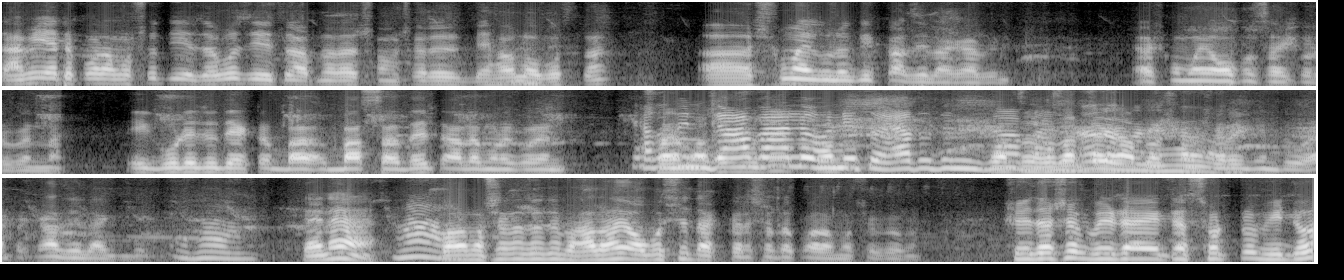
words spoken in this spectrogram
আমি একটা পরামর্শ দিয়ে যাব যেহেতু আপনারা সংসারের বেহাল অবস্থা আহ, সময়গুলোকে কাজে লাগাবেন আর সময় অপচয় করবেন না। এই গোড়ে যদি একটা বাচ্চা দেয় তাহলে মনে করেন এতদিন মাসের গা ভালো হলে তো এতদিন গা ভালো টাকা আপনার সংসারে কিন্তু একটা কাজে লাগবে। হ্যাঁ। তাই না? হ্যাঁ। পরামর্শটা যদি ভালো হয় অবশ্যই ডাক্তারের সাথে পরামর্শ করবেন। সেই দর্শক এটা ছোট্ট ভিডিও।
